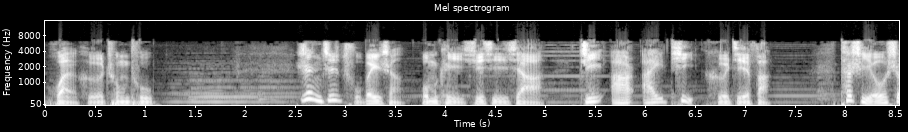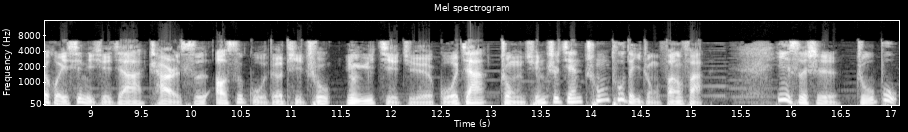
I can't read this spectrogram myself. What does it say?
缓和冲突。认知储备上，我们可以学习一下 GRIT 和解法，它是由社会心理学家查尔斯·奥斯古德提出，用于解决国家种群之间冲突的一种方法。意思是逐步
